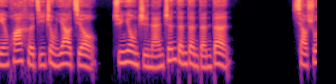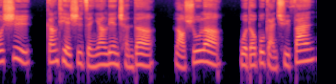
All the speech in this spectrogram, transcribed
棉花和几种药酒、军用指南针等等等等。小说是钢铁是怎样炼成的？老书了，我都不敢去翻，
